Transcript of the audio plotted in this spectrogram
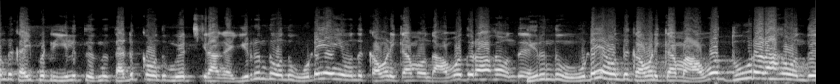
வந்து கைப்பற்றி இழுத்து இருந்து தடுக்க வந்து முயற்சிக்கிறாங்க. இருந்து வந்து உடையையும் வந்து கவனிக்காம வந்து அவதூறாக வந்து இருந்து உடைய வந்து கவனிக்காம அவதூறராக வந்து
